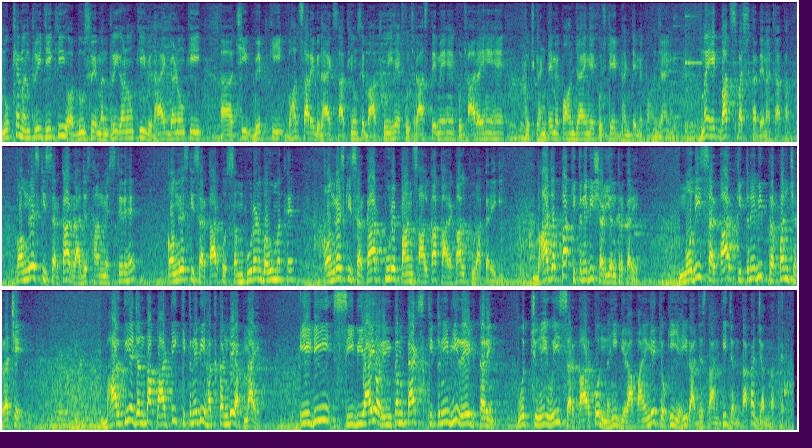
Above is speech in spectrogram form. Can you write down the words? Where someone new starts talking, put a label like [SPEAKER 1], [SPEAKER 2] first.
[SPEAKER 1] मुख्यमंत्री जी की और दूसरे मंत्रीगणों की विधायक गणों की चीफ विप की बहुत सारे विधायक साथियों से बात हुई है। कुछ रास्ते में हैं, कुछ आ रहे हैं, कुछ घंटे में पहुँच जाएँगे, कुछ डेढ़ घंटे में पहुँच जाएँगे। मैं एक बात स्पष्ट कर देना चाहता हूँ। कांग्रेस की सरकार राजस्थान में स्थिर है। कांग्रेस की सरकार को संपूर्ण बहुमत है। कांग्रेस की सरकार पूरे पाँच साल का कार्यकाल पूरा करेगी। भाजपा कितने भी षड्यंत्र करे मोदी सरकार कितने भी प्रपंच रचे, भारतीय जनता पार्टी कितने भी हथकंडे अपनाए ईडी सीबीआई और इनकम टैक्स कितनी भी रेड करें, वो चुनी हुई सरकार को नहीं गिरा पाएँगे क्योंकि यही राजस्थान की जनता का जनमत है।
